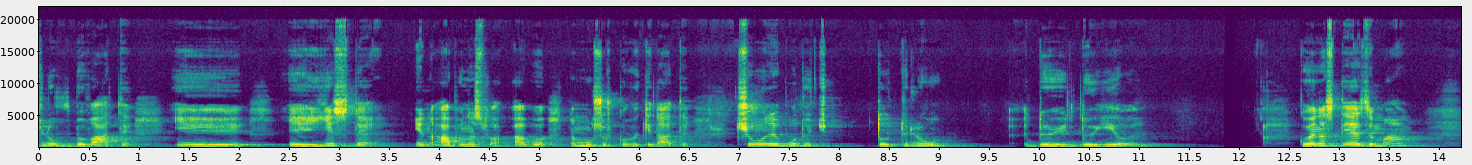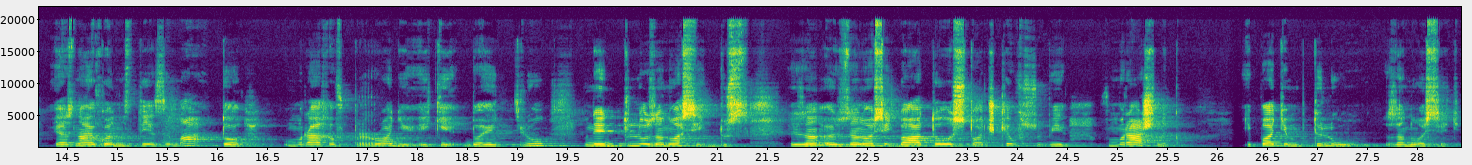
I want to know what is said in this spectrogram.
тлю вбивати і, і їсти, і, або, на, або на мусорку викидати, чи вони будуть тлю до, доїли. Коли настає зима, я знаю, коли настає зима, то мурахи в природі, які доять тлю, вони тлю заносять, до заносять багато листочків собі в мурашник, і потім тлю заносять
